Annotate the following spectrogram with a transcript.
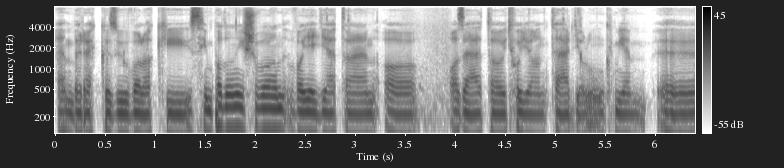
emberek közül valaki színpadon is van, vagy egyáltalán a, azáltal, hogy hogyan tárgyalunk, milyen ö,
